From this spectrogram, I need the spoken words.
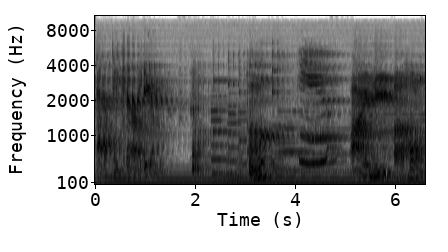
That'll take care of him. Huh? I need a home.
